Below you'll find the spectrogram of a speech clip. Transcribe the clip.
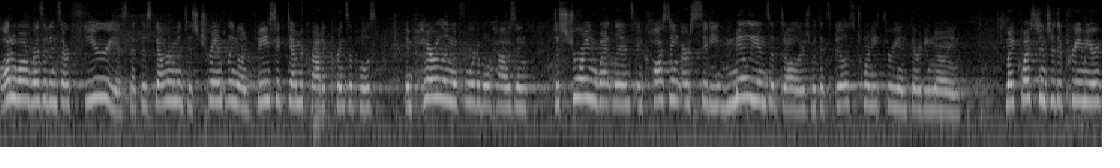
Ottawa residents are furious that this government is trampling on basic democratic principles, imperiling affordable housing, destroying wetlands, and costing our city millions of dollars with its Bills 23 and 39. My question to the Premier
